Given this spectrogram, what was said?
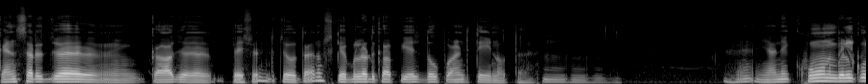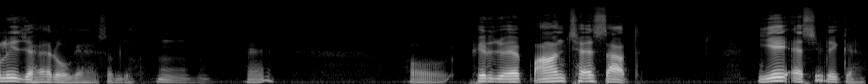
कैंसर जो है का जो है पेशेंट जो होता है ना उसके ब्लड का पीएच दो पॉइंट तीन होता है। है? यानी खून बिल्कुल ही जहर हो गया है समझो। है? और फिर जो है पाँच छः सात ये एसिडिक है।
